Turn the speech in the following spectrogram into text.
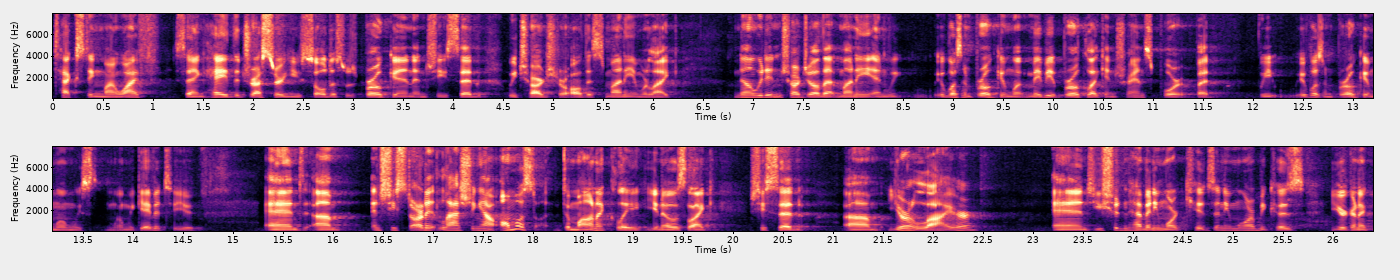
texting my wife saying, Hey, the dresser you sold us was broken. And she said, We charged her all this money. And we're like, No, we didn't charge you all that money. And we, it wasn't broken. Maybe it broke like in transport, but we, it wasn't broken when we, when we gave it to you. And, um, and she started lashing out, almost demonically. You know, it was like, she said, um, You're a liar, and you shouldn't have any more kids anymore because you're going to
